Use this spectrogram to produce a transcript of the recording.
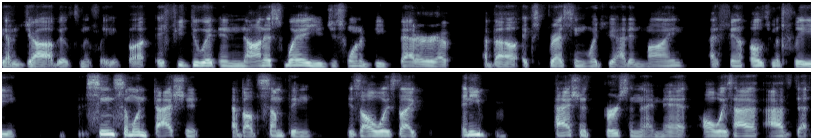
get a job ultimately, but if you do it in an honest way, you just want to be better about expressing what you had in mind. I feel ultimately seeing someone passionate about something is always like any passionate person I met always have, have that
